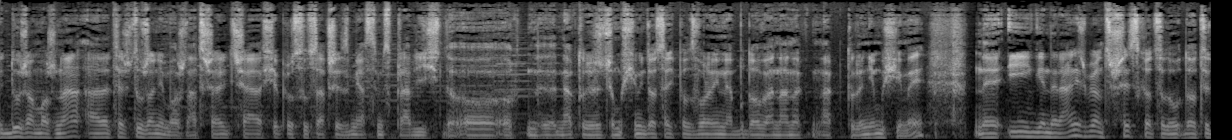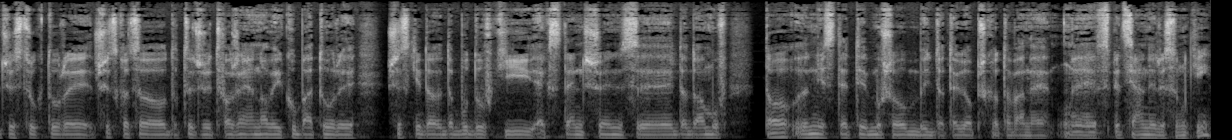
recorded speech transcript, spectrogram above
e, dużo można, ale też dużo nie można. Trzeba, trzeba się po prostu zawsze z miastem sprawdzić, do, o, na które rzeczy musimy dostać pozwolenie na budowę, na, na, na które nie musimy. E, I generalnie rzecz biorąc, wszystko, co do, dotyczy struktury, wszystko, co dotyczy tworzenia nowej kubatury, wszystkie do, do budówki, extensions do domów, to niestety muszą być do tego przygotowane e, specjalne rysunki.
